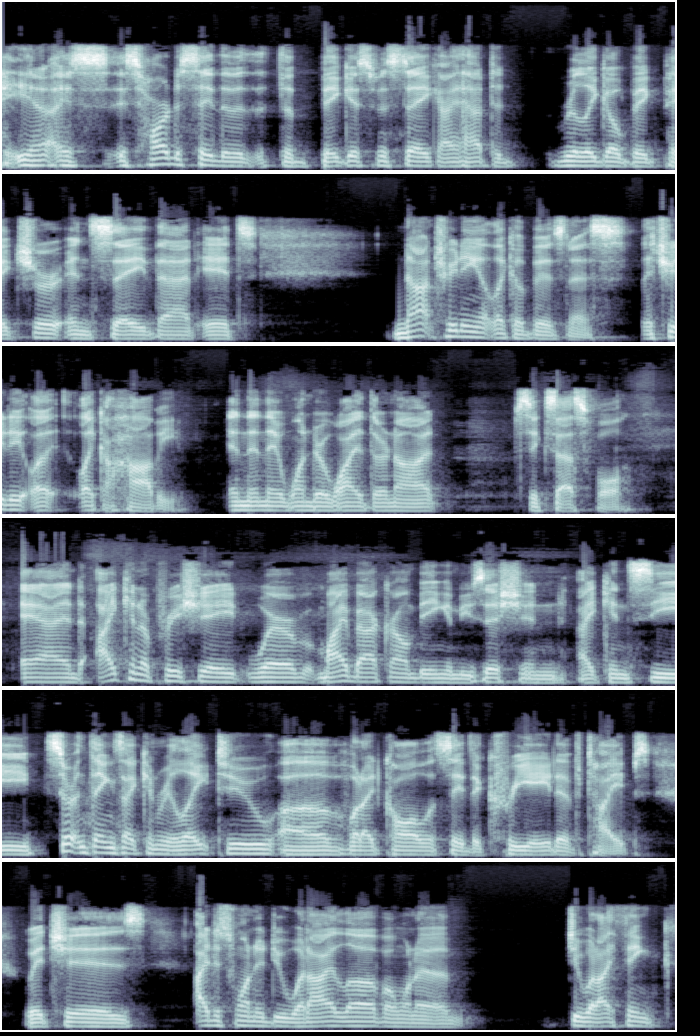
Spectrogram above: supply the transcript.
You know, it's it's hard to say the the biggest mistake. I had to really go big picture and say that it's not treating it like a business. They treat it like like a hobby, and then they wonder why they're not successful. And I can appreciate where my background being a musician, I can see certain things I can relate to of what I'd call, let's say, the creative types, which is I just want to do what I love. I want to do what I think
